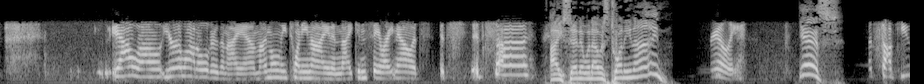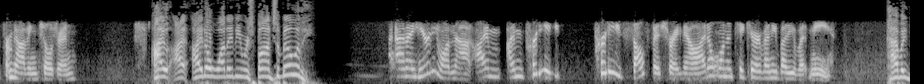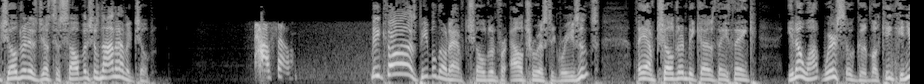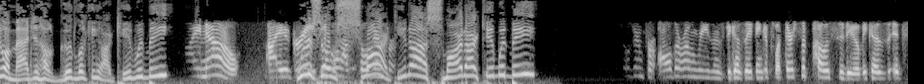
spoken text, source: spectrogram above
yeah. Well, you're a lot older than I am. I'm only 29, and I can say right now it's it's it's uh I said it when I was 29. really. Yes. What stopped you from having children? I, I, I don't want any responsibility. And I hear you on that. I'm I'm pretty pretty selfish right now. I don't want to take care of anybody but me. Having children is just as selfish as not having children. How so? Because people don't have children for altruistic reasons. They have children because they think, you know what, we're so good looking. Can you imagine how good looking our kid would be? I know. I agree. We're so smart. for- Do you know how smart our kid would be? children for all the wrong reasons because they think it's what they're supposed to do because it's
